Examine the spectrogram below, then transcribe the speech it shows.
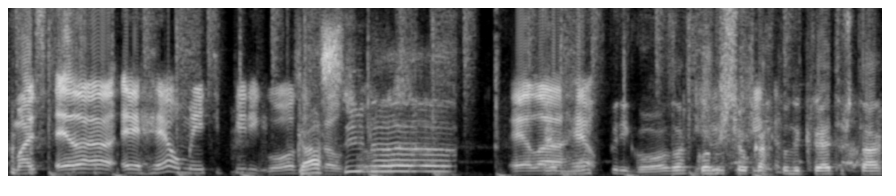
Mas ela é realmente perigosa para os jogos ela é muito perigosa quando o seu cartão de crédito está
